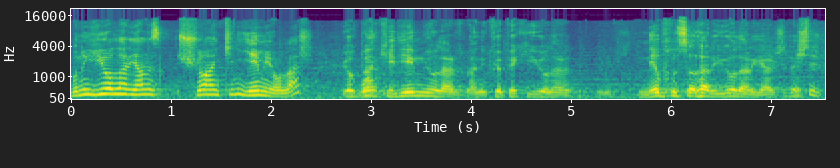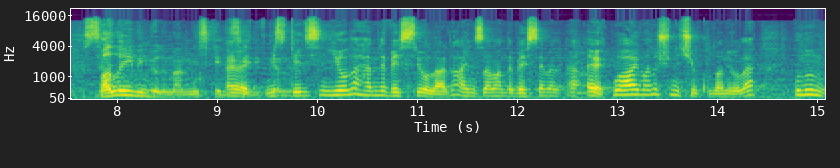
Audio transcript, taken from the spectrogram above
Bunu yiyorlar yalnız şu ankini yemiyorlar. Yok ben kedi yemiyorlar, hani köpek yiyorlar. Ne bulsalar yiyorlar gerçi de. İşte Vallahi bilmiyordum ben mis kedisi Evet, yediklerini. mis kedisini yiyorlar hem de besliyorlar da. Aynı zamanda besleme... Ha, Evet, bu hayvanı şunun için kullanıyorlar. Bunun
